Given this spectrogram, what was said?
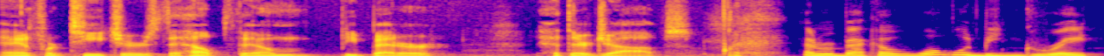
and for teachers to help them be better at their jobs. And Rebecca, what would be great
